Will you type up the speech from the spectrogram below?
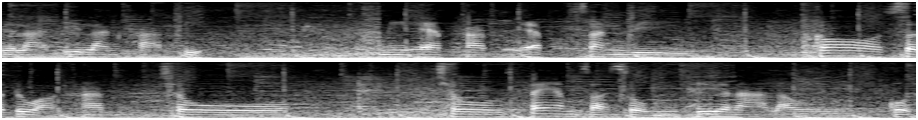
เวลาที่ร้านค้าปิด มีแอปครับแอปซันวีก็สะดวกครับ โชว์ โชว์แต้มสะสมที่เวลาเรากด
